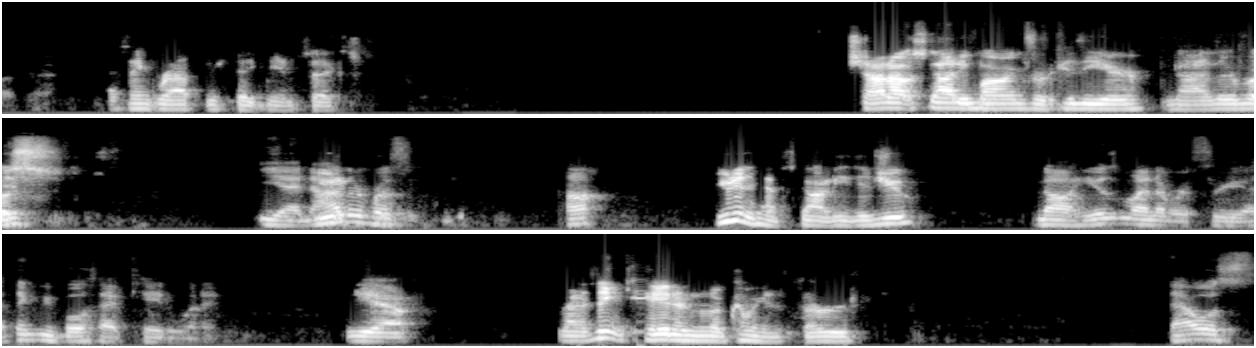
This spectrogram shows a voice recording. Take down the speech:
Okay. I think Raptors take game six. Shout out Scottie Barnes, rookie of the year. Neither of us. yeah, neither of us. Huh? You didn't have Scottie, did you? No, he was my number three. I think we both had Cade winning. Yeah. I think Cade ended up coming in third. That was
